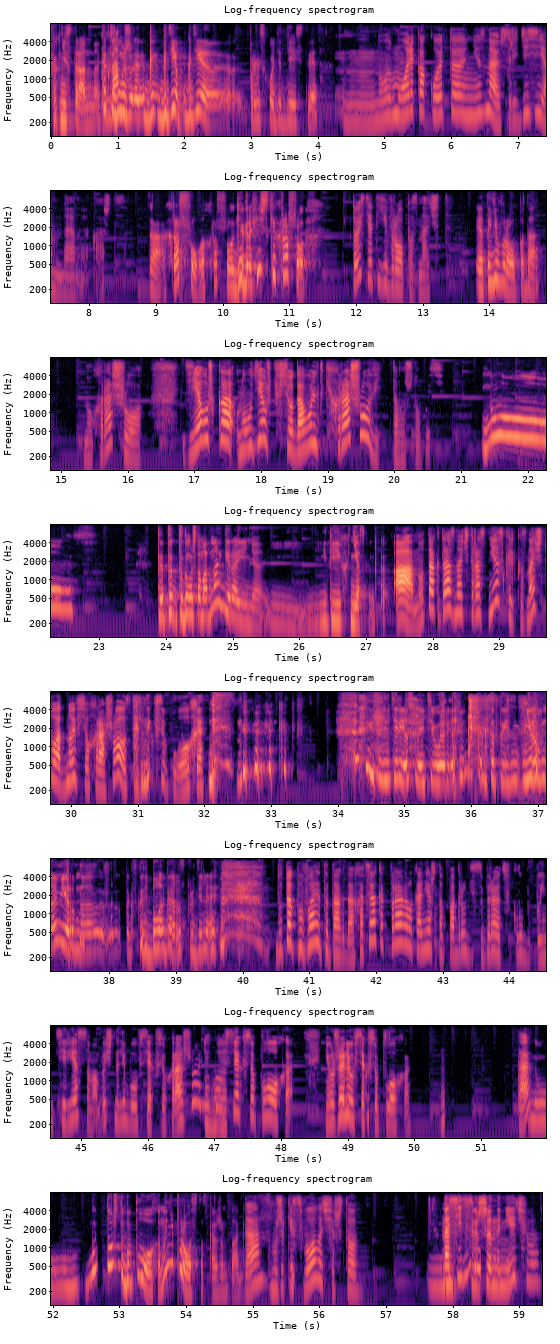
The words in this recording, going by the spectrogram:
Как ни странно. Как На... ты думаешь, э, где, где э, происходит действие? Ну, море какое-то, не знаю, средиземное, мне кажется. Да, хорошо, хорошо. Географически хорошо. То есть это Европа, значит? Это Европа, да. Ну, хорошо. Девушка, ну, у девушки все довольно-таки хорошо ведь должно быть. Ну, ты, ты, ты думаешь, там одна героиня, и, или их несколько? А, ну тогда, значит, раз несколько, значит, у одной все хорошо, а у остальных все плохо. Интересная теория. Как-то ты неравномерно, так сказать, блага распределяешь. Ну, так бывает иногда. Хотя, как правило, конечно, подруги собираются в клубы по интересам. Обычно либо у всех все хорошо, либо угу. у всех все плохо. Неужели у всех все плохо? Да? Ну, ну, то чтобы плохо, ну не просто, скажем так. Да, мужики сволочи, что? Носить ну, совершенно нечего.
